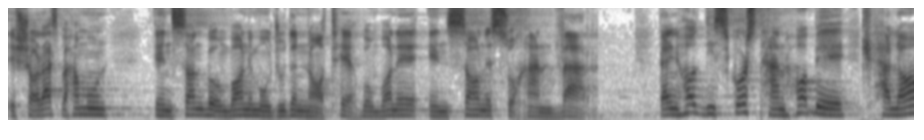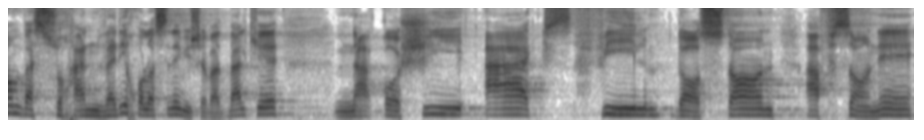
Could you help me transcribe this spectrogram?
اشاره است به همون انسان به عنوان موجود ناطق به عنوان انسان سخنور. در این حال discourse تنها به کلام و سخنوری خلاصه نمی شود بلکه نقاشی، عکس، فیلم، داستان، افسانه،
